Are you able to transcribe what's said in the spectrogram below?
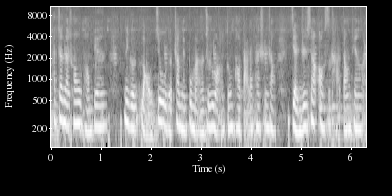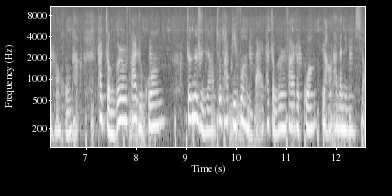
他，他站在窗户旁边，那个老旧的上面布满了蜘蛛网的灯泡打在他身上，简直像奥斯卡当天晚上红毯。他整个人发着光，真的是这样。就他皮肤很白，他整个人发着光，然后他在那边笑，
